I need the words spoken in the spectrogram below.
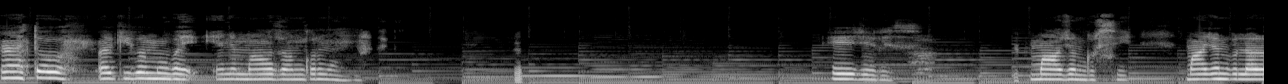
হ্যাঁ তো আর কি করব ভাই? এনে মাও জন করব এই যে বেশ মহাজন করছি। মহাজন করলে আর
